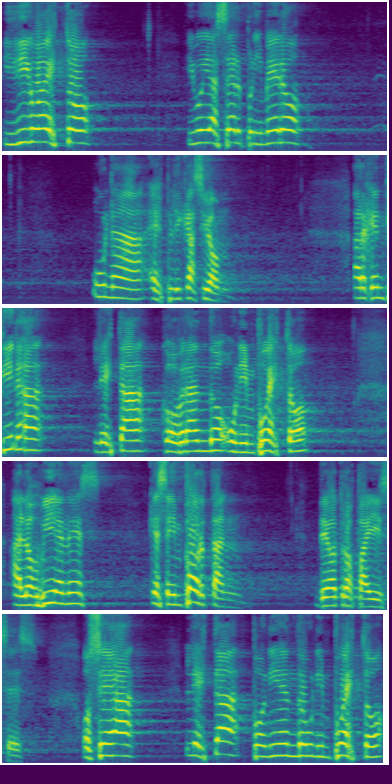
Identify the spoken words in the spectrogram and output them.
Y digo esto y voy a hacer primero una explicación. Argentina le está cobrando un impuesto a los bienes que se importan de otros países. O sea, le está poniendo un impuesto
